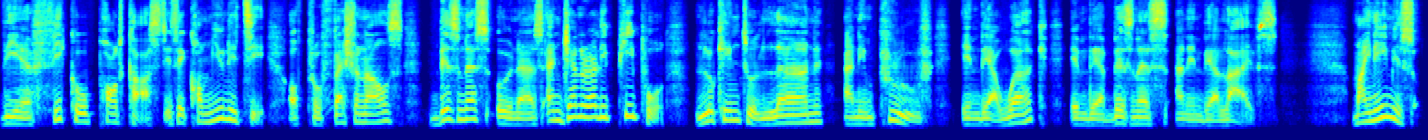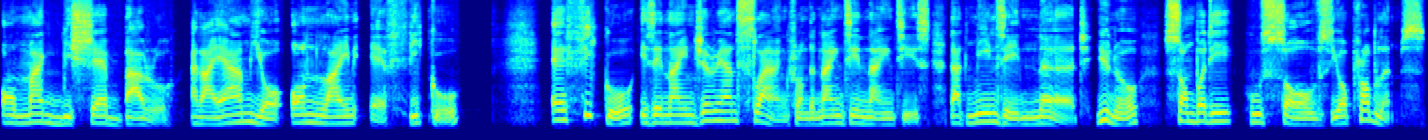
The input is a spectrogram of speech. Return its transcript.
the Efiko podcast is a community of professionals, business owners, and generally people looking to learn and improve in their work, in their business, and in their lives. My name is Omagbishe Baro, and I am your online Efiko Efiko is a Nigerian slang from the 1990s that means a nerd, you know, somebody who solves your problems.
